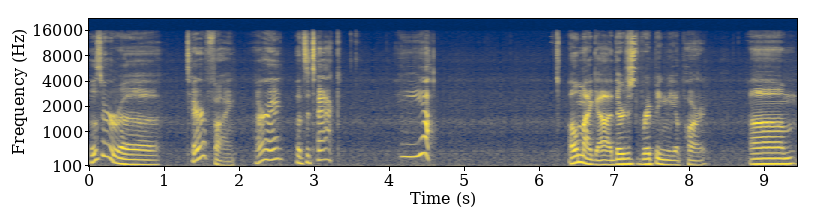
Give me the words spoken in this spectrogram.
Those are uh, terrifying. All right, let's attack. Yeah. Oh my god, they're just ripping me apart. Um,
